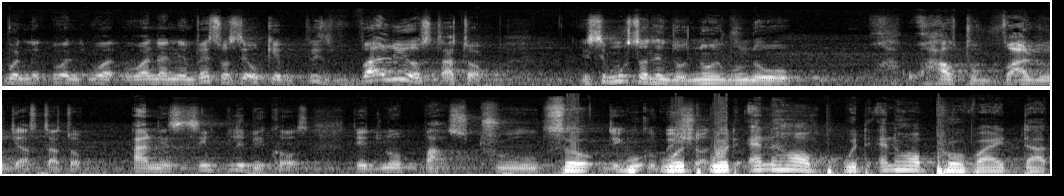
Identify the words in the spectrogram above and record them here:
when, when, when an investor say okay please value your startup you see most of them do not even know how, to value their startup and it's simply because they do not pass through So the would, would NHub would NHub provide that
